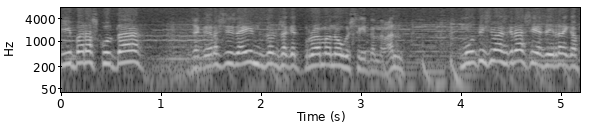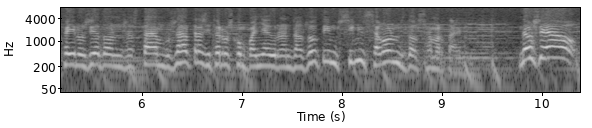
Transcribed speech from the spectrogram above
i per escoltar, ja que gràcies a ells doncs, aquest programa no ho he seguit endavant. Moltíssimes gràcies i res, que feia il·lusió doncs, estar amb vosaltres i fer-vos companyia durant els últims 5 segons del Summertime. Adéu-siau!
